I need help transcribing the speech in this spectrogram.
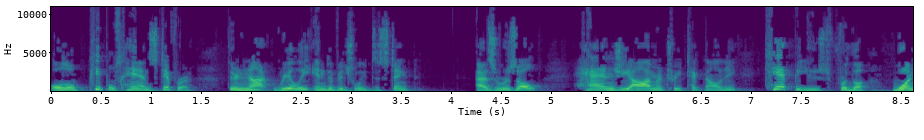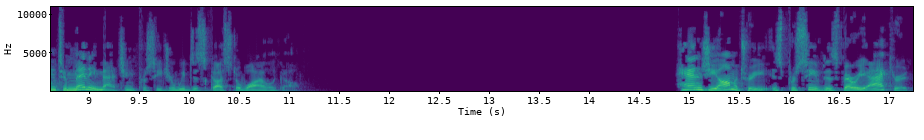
Although people's hands differ, they're not really individually distinct. As a result, hand geometry technology can't be used for the one-to-many matching procedure we discussed a while ago. Hand geometry is perceived as very accurate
